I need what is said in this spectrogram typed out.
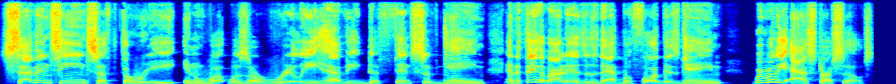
17 to 3 in what was a really heavy defensive game. And the thing about it is, is that before this game, we really asked ourselves,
